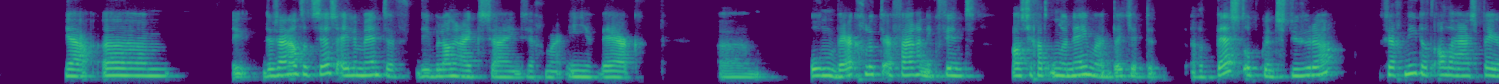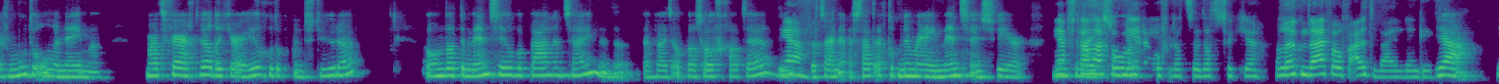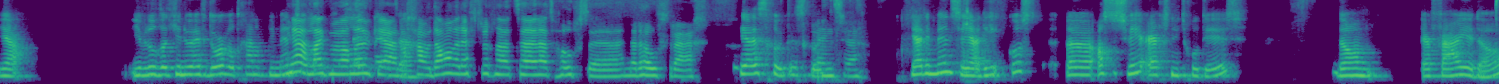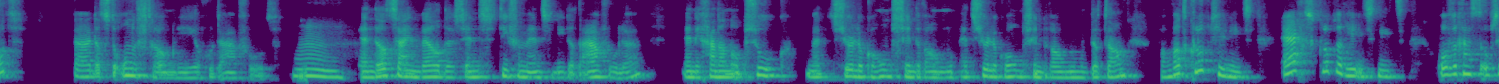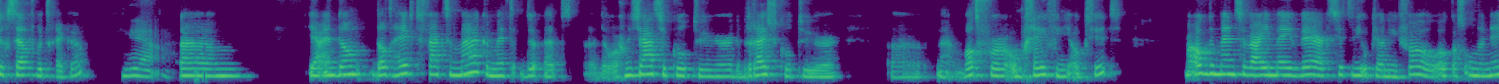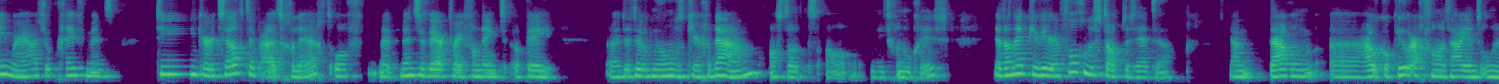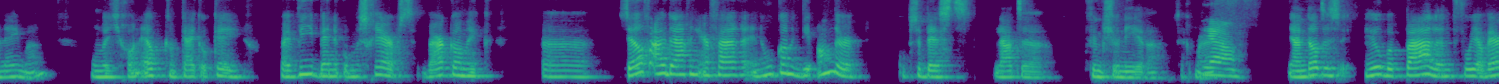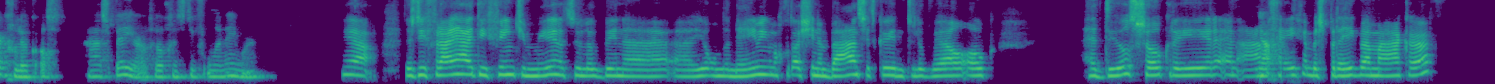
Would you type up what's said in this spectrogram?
Ja, ehm, er zijn altijd zes elementen die belangrijk zijn, zeg maar, in je werk ehm, om werkgeluk te ervaren. En ik vind, als je gaat ondernemen, dat je er het best op kunt sturen. Ik zeg niet dat alle HSP'ers moeten ondernemen, maar het vergt wel dat je er heel goed op kunt sturen omdat de mensen heel bepalend zijn. Daar hebben wij het ook wel eens over gehad. Hè? Die, ja. Dat zijn, staat echt op nummer één, mensen en sfeer. Ja, vertel daar eens wat meer over dat, dat stukje. Leuk om daar even over uit te wijden, denk ik. Ja, ja. Je bedoelt dat je nu even door wilt gaan op die mensen? Ja, dat lijkt me wel leuk. Ja, dan gaan we dan maar weer even terug naar, het, eh, naar, het hoofd, naar de hoofdvraag. Ja, is goed, is goed. Mensen. Ja, die mensen, ja, die kost, uh, als de sfeer ergens niet goed is, dan ervaar je dat. Uh, dat is de onderstroom die je heel goed aanvoelt. Hmm. En dat zijn wel de sensitieve mensen die dat aanvoelen. En die gaan dan op zoek met Sherlock Holmes syndroom, het Sherlock Holmes syndroom noem ik dat dan, van wat klopt hier niet? Ergens klopt er hier iets niet. Of we gaan het op zichzelf betrekken. Ja. Um, ja, en dan, dat heeft vaak te maken met de, het, de organisatiecultuur, de bedrijfscultuur, uh, nou, wat voor omgeving je ook zit. Maar ook de mensen waar je mee werkt, zitten die op jouw niveau. Ook als ondernemer, als je op een gegeven moment tien keer hetzelfde hebt uitgelegd, of met mensen werkt waar je van denkt: oké, uh, dit heb ik nu honderd keer gedaan, als dat al niet genoeg is, ja, dan heb je weer een volgende stap te zetten. Ja, daarom uh, hou ik ook heel erg van het high-end ondernemen. Omdat je gewoon elke kan kijken: oké, bij wie ben ik op mijn scherpst? Waar kan ik uh, zelf uitdaging ervaren en hoe kan ik die ander op zijn best laten functioneren, zeg maar. Ja. Ja, en dat is heel bepalend voor jouw werkgeluk als HSP'er, als hoogsensitief ondernemer. Ja, dus die vrijheid die vind je meer natuurlijk binnen uh, je onderneming. Maar goed, als je in een baan zit, kun je natuurlijk wel ook het deels zo creëren en aangeven en bespreekbaar maken.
